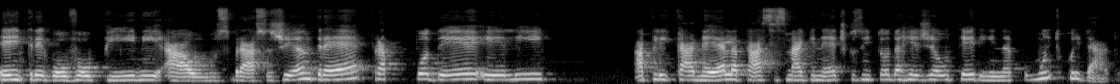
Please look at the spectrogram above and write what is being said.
Entregou Volpine aos braços de André para poder ele aplicar nela passes magnéticos em toda a região uterina, com muito cuidado.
